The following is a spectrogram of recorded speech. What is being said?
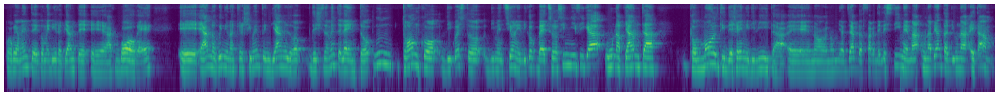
propriamente, come dire, piante eh, arboree, e, e, hanno quindi un accrescimento in diametro decisamente lento, un tronco di queste dimensioni di corbezzolo significa una pianta con molti decenni di vita, eh, no, non mi azzardo a fare delle stime, ma una pianta di una età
